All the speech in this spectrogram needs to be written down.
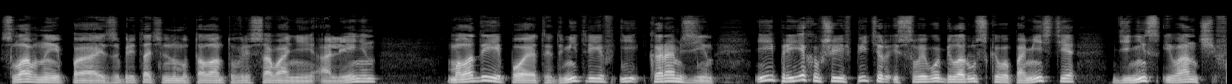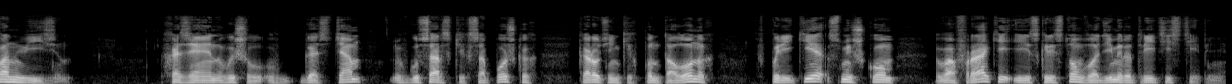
славный по изобретательному таланту в рисовании Оленин, молодые поэты Дмитриев и Карамзин, и приехавший в Питер из своего белорусского поместья Денис Иванович Фанвизин. Хозяин вышел в гостям в гусарских сапожках, коротеньких панталонах, в парике с мешком, во фраке и с крестом Владимира Третьей степени.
